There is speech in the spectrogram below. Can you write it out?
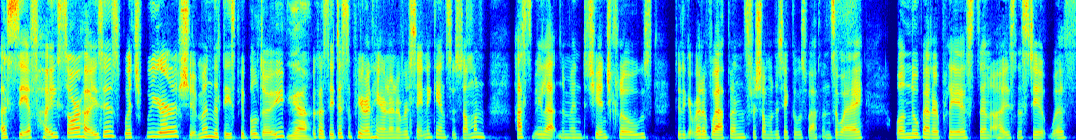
a safe house or houses, which we are assuming that these people do, Yeah. because they disappear in here and are never seen again. So someone has to be letting them in to change clothes, to get rid of weapons, for someone to take those weapons away. Well, no better place than a housing estate with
